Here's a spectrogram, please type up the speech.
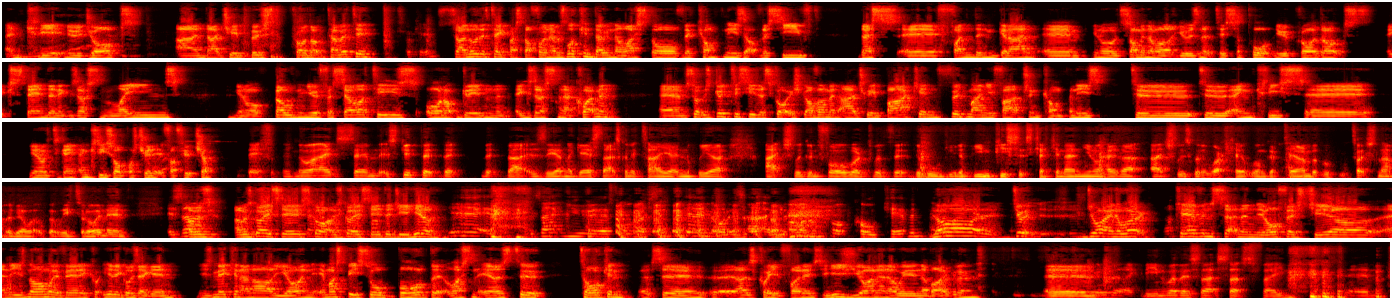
and create new jobs and actually boost productivity. Okay. So I know the type of stuff. When I was looking down the list of the companies that have received this uh, funding grant, um, you know, some of them are using it to support new products, extending existing lines, you know, building new facilities or upgrading existing equipment. Um, so it was good to see the Scottish government actually backing food manufacturing companies to to increase, uh, you know, to increase opportunity for future. Definitely, no, it's um, it's good that, that that that is there, and I guess that's going to tie in where actually going forward with the, the whole European piece that's kicking in. You know how that actually is going to work out longer term, but we'll, we'll touch on that maybe a little bit later on. And is that? I was, I was going to say, Scott. I was going to say, did you hear? Yeah, is, is that you uh, falling asleep again, or is that a new clock called Kevin? No, do, do you want to work? Kevin's sitting in the office chair, and he's normally very. Here he goes again. He's making another yawn. He must be so bored that listening to us two talking. It's uh, that's quite funny. So he's yawning away in the background. Um, green with us. That's that's fine. um,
